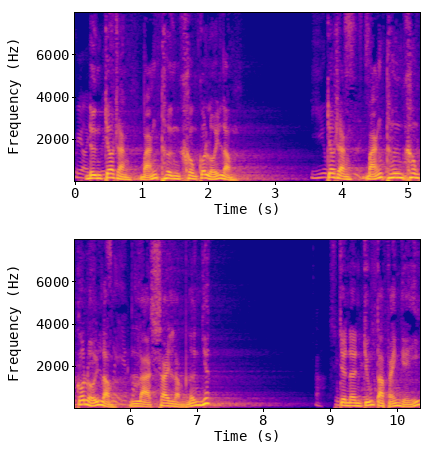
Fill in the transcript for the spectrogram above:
Đừng cho rằng bản thân không có lỗi lầm. Cho rằng bản thân không có lỗi lầm là sai lầm lớn nhất. Cho nên chúng ta phải nghĩ,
